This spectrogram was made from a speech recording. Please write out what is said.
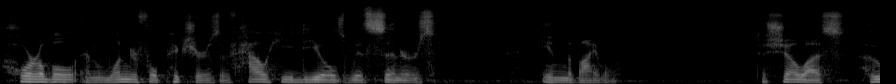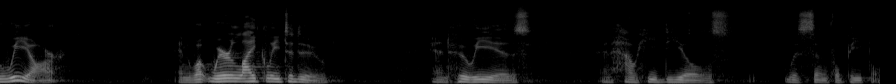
horrible and wonderful pictures of how he deals with sinners in the Bible to show us who we are and what we're likely to do and who he is and how he deals with sinful people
